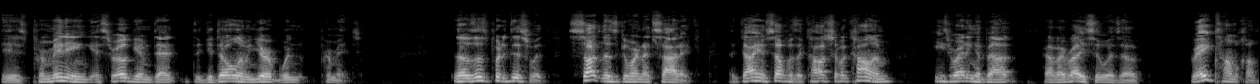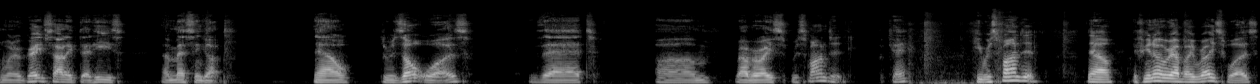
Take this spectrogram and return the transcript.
is permitting Esrogim that the Gedolim in Europe wouldn't permit. Now, let's put it this way. Sutton is Governor Tzaddik. A guy himself was a college of a column. He's writing about Rabbi Rice, who was a great Talmud a great Tzaddik that he's uh, messing up. Now, the result was that um, Rabbi Rice responded. Okay? He responded. Now, if you know who Rabbi Rice was,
